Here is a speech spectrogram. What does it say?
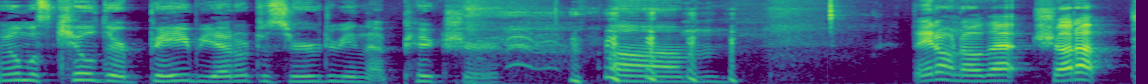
I almost killed their baby. I don't deserve to be in that picture. um, they don't know that. Shut up.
